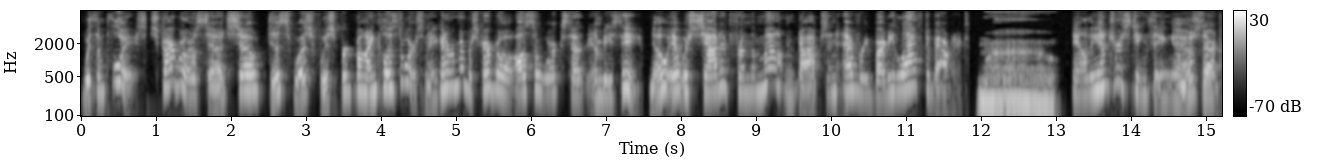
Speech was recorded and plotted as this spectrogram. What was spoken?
with employees. Scarborough said, so this was whispered behind closed doors. Now you got to remember, Scarborough also works at NBC. No, it was shouted from the mountaintops and everybody laughed about it. Wow. Now, the interesting thing is that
